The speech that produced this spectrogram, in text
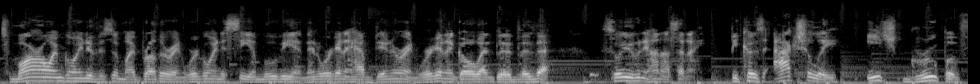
tomorrow i'm going to visit my brother and we're going to see a movie and then we're going to have dinner and we're going to go and blah blah blah. So you hanasanai because actually each group of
